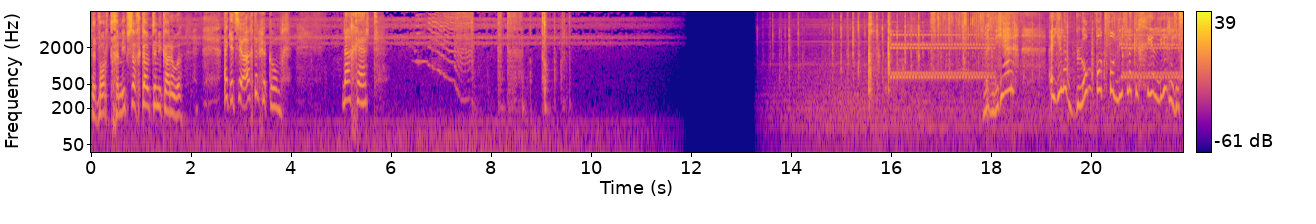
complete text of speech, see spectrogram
Dit word geniepsig koud in die Karoo. Ek het so agtergekom. Nag Gert. Meneer, 'n hele blompot vol lieflike geel lelies.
